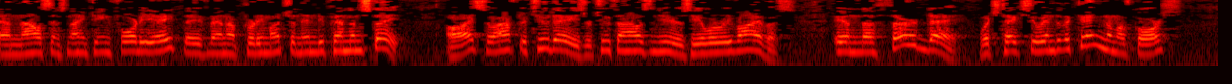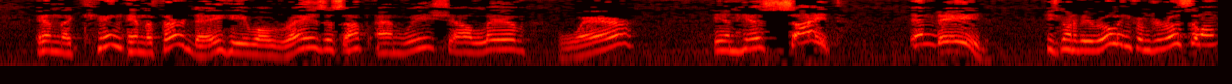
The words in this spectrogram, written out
And now, since 1948, they've been a pretty much an independent state. All right, so after two days or 2,000 years, he will revive us. In the third day, which takes you into the kingdom, of course, in the king in the third day he will raise us up and we shall live where? In his sight. Indeed. He's going to be ruling from Jerusalem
